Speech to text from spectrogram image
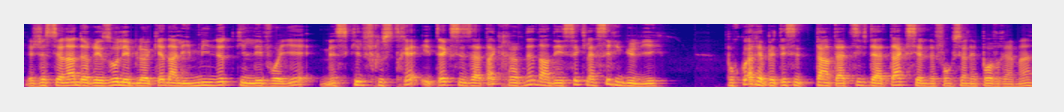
Le gestionnaire de réseau les bloquait dans les minutes qu'il les voyait, mais ce qui le frustrait était que ces attaques revenaient dans des cycles assez réguliers. Pourquoi répéter ces tentatives d'attaque si elles ne fonctionnaient pas vraiment?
